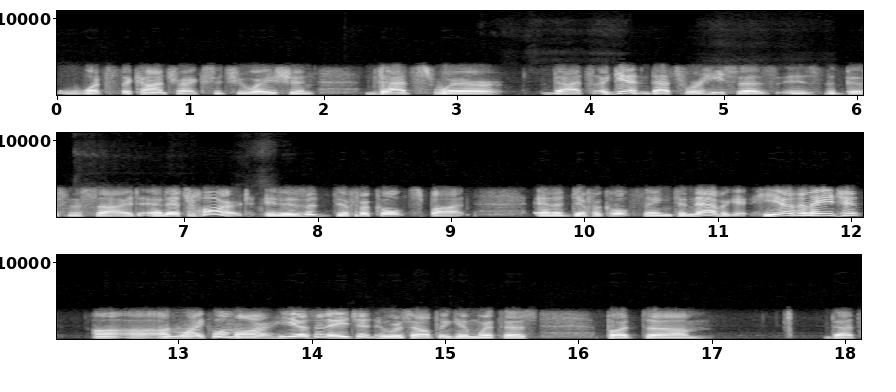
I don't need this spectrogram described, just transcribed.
what's the contract situation? That's where that's again that's where he says is the business side and it's hard. It is a difficult spot and a difficult thing to navigate. He has an agent uh, uh, unlike lamar. He has an agent who is helping him with this but um, that's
